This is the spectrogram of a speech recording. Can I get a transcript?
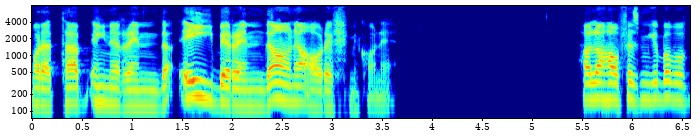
مرتب عین رند... ای به رندان عارف می‌کنه. حالا حافظ میگه بابا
